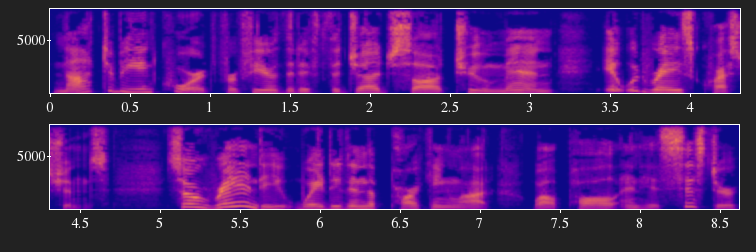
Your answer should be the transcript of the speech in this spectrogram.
not to be in court for fear that if the judge saw two men, it would raise questions. So Randy waited in the parking lot while Paul and his sister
